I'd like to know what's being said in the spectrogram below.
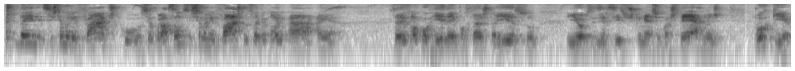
Estuda sistema linfático, circulação do sistema linfático, você vai ver como a, a, você vai ver como a corrida é importante para isso, e outros exercícios que mexem com as pernas. Por quê?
